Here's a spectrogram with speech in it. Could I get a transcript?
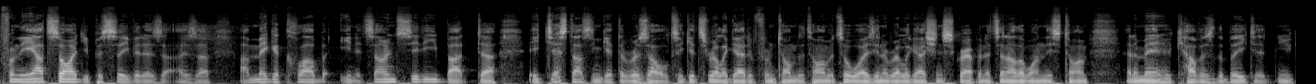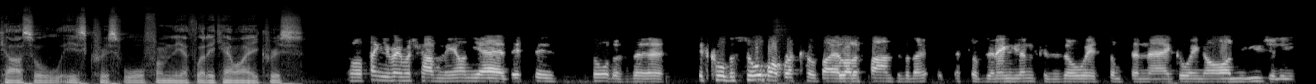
from the outside, you perceive it as a, as a a, mega club in its own city, but uh, it just doesn't get the results. It gets relegated from time to time. It's always in a relegation scrap, and it's another one this time. And a man who covers the beat at Newcastle is Chris Waugh from The Athletic. How are you, Chris? Well, thank you very much for having me on. Yeah, this is sort of the it's called the soap opera by a lot of fans of the, the clubs in England because there's always something uh, going on, usually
